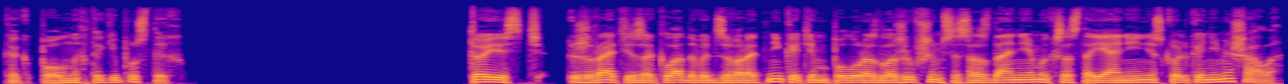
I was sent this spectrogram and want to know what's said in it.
как полных, так и пустых. То есть жрать и закладывать за воротник этим полуразложившимся созданием их состояние нисколько не мешало.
